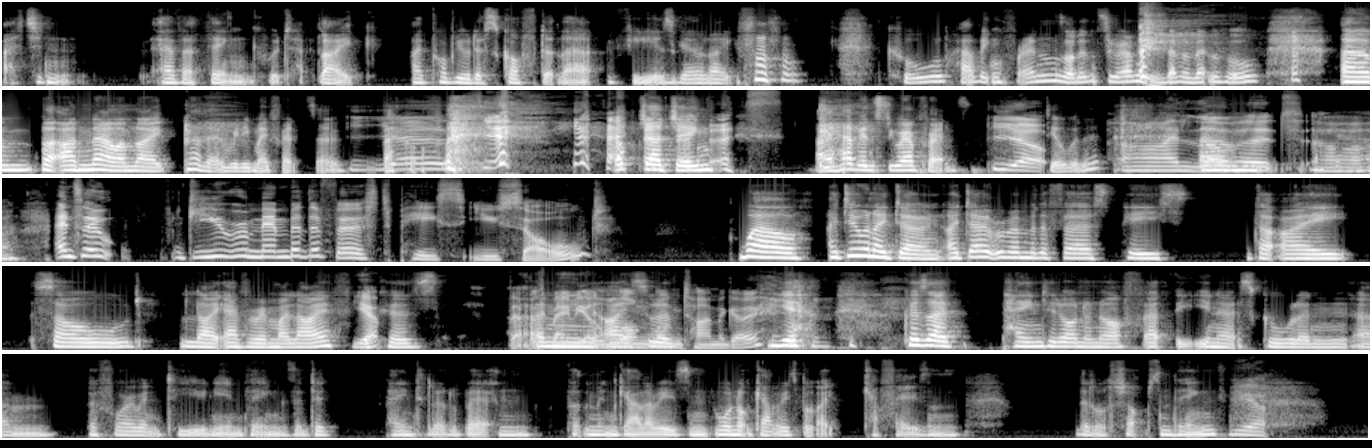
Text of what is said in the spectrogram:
I didn't ever think would like I probably would have scoffed at that a few years ago. Like cool having friends on Instagram that you've never met before. Um, but I'm now I'm like, no, they're really my friends. So back Yes. off. yeah. Stop judging. I have Instagram friends. Yeah. Deal with it. Oh, I love Um, it. Oh. yeah. And so, do you remember the first piece you sold? Well, I do and I don't. I don't remember the first piece that I sold like ever in my life Yep. because That was I maybe a mean, I long, sort long of- time ago. yeah, because I've painted on and off at you know at school and um before I went to uni and things. I did paint a little bit and put them in galleries and well not galleries but like cafes and little shops and things. Yeah.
